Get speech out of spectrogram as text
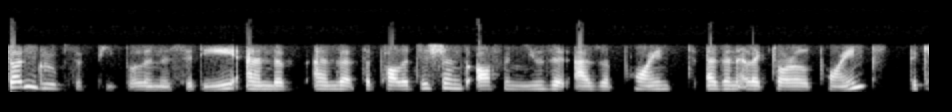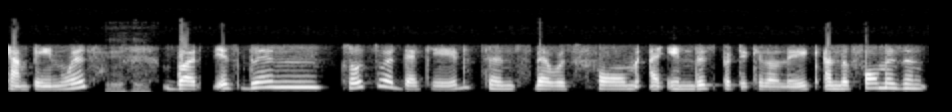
certain groups of people in the city, and the and that the politicians often use it as a point, as an electoral point to campaign with. Mm-hmm. But it's been close to a decade since there was foam in this particular lake, and the foam isn't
